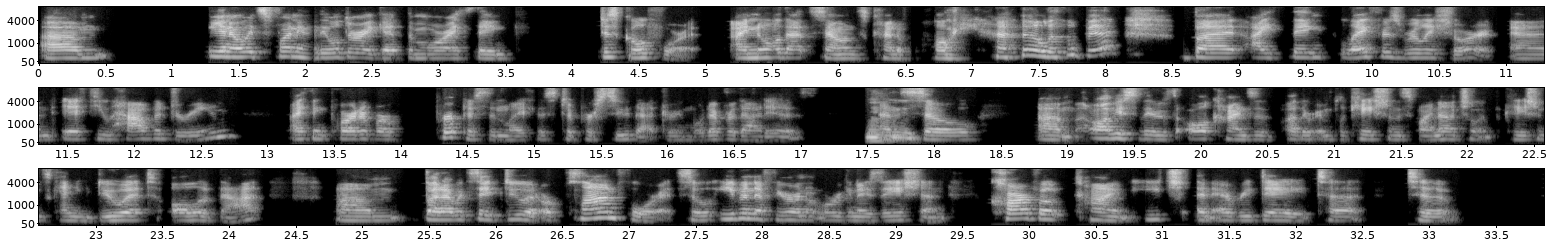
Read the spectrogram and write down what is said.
um, you know, it's funny. The older I get, the more I think, just go for it. I know that sounds kind of Pollyanna a little bit, but I think life is really short. And if you have a dream, I think part of our purpose in life is to pursue that dream, whatever that is. Mm-hmm. And so, um, obviously, there's all kinds of other implications, financial implications. Can you do it? All of that. Um, but I would say do it or plan for it. So even if you're in an organization, carve out time each and every day to to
